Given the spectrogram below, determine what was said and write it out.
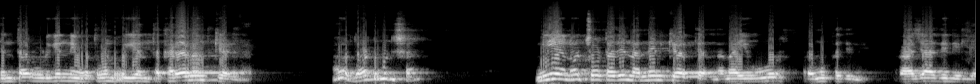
ಇಂಥವ್ರ ಹುಡುಗಿನ ನೀವು ಹೊತ್ಕೊಂಡು ಹೋಗಿ ಅಂತ ಕರೆಯನಂತ ಕೇಳಿದ. ಅವ ದೊಡ್ಡ ಮನುಷ್ಯ. ನೀ ಏನೋ ಚೋಟ್ ಅದೀನಿ ನನ್ನೇನ್ ಕೇಳ್ತೆ ಅಂದ. ನಾ ಈ ಊರ್ ಪ್ರಮುಖ ಅದೀನಿ. ರಾಜ ಅದೀನಿ ಇಲ್ಲಿ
